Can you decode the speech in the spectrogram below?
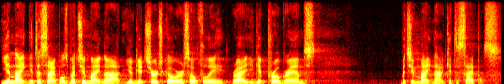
you might get disciples, but you might not. You'll get churchgoers, hopefully, right? You get programs but you might not get disciples.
